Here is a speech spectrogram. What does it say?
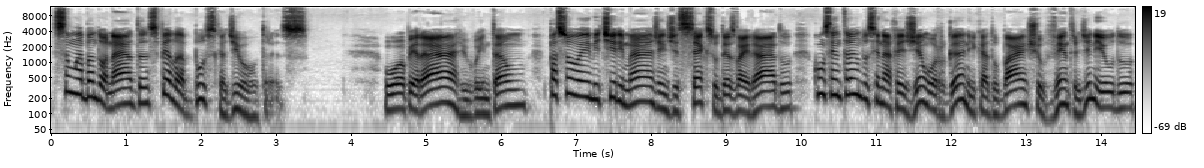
são abandonadas pela busca de outras. O operário, então, passou a emitir imagens de sexo desvairado, concentrando-se na região orgânica do baixo ventre de Nildo,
